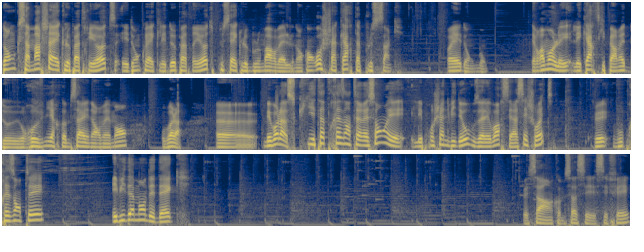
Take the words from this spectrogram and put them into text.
Donc ça marche avec le Patriote et donc avec les deux Patriotes, plus avec le Blue Marvel. Donc en gros, chaque carte a plus 5. Ouais, donc bon. C'est vraiment les, cartes qui permettent de revenir comme ça énormément. Voilà. Euh, mais voilà, ce qui était très intéressant, et les prochaines vidéos, vous allez voir, c'est assez chouette. Je vais vous présenter évidemment des decks. Je fais ça, hein, comme ça c'est fait.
